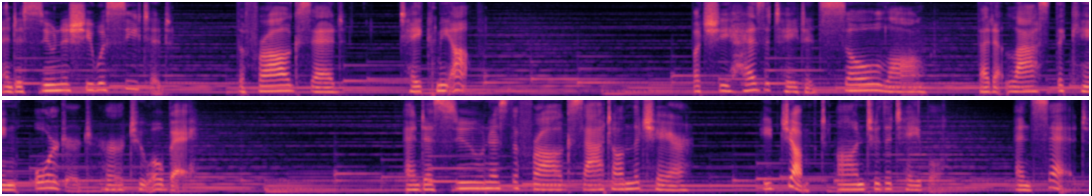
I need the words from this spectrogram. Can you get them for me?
And as soon as she was seated, the frog said, Take me up. But she hesitated so long that at last the king ordered her to obey. And as soon as the frog sat on the chair, he jumped onto the table and said,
